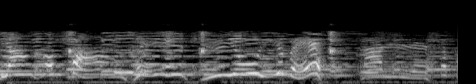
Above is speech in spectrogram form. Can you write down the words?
两个棒槌只有一百那二十八。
